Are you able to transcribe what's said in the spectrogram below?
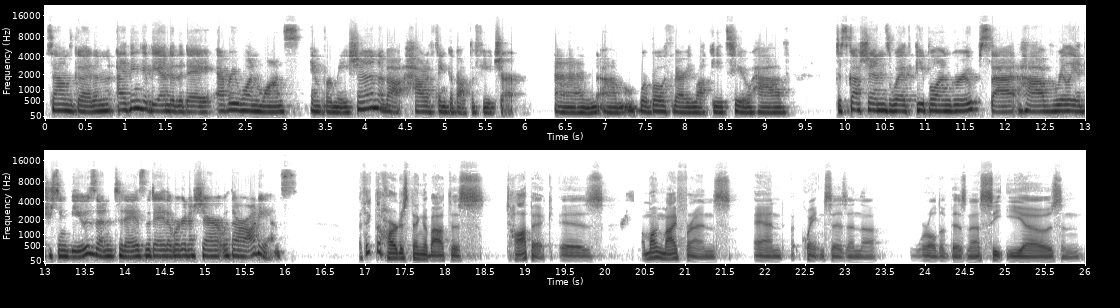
Sounds good. And I think at the end of the day, everyone wants information about how to think about the future. And um, we're both very lucky to have discussions with people and groups that have really interesting views. And today is the day that we're going to share it with our audience. I think the hardest thing about this topic is among my friends and acquaintances in the world of business, CEOs and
